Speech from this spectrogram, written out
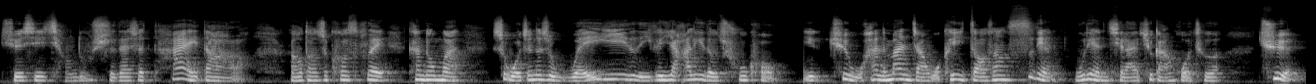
学习强度实在是太大了。然后当时 cosplay 看动漫是我真的是唯一的一个压力的出口。一去武汉的漫展，我可以早上四点五点起来去赶火车去，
